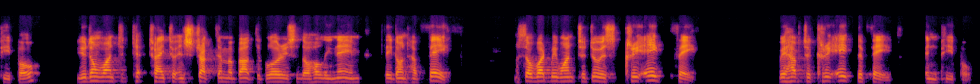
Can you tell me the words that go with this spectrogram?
people. You don't want to try to instruct them about the glories of the holy name. They don't have faith. So what we want to do is create faith. We have to create the faith in people.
